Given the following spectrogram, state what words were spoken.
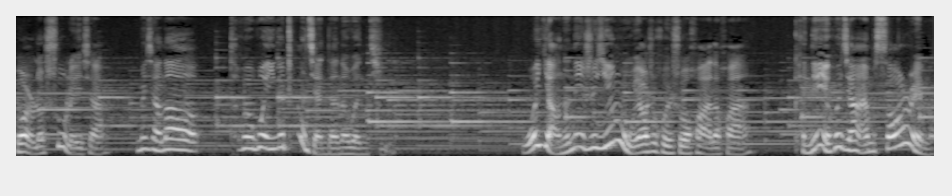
我耳朵竖了一下，没想到他会问一个这么简单的问题。我养的那只鹦鹉要是会说话的话，肯定也会讲 “I'm sorry” 嘛。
